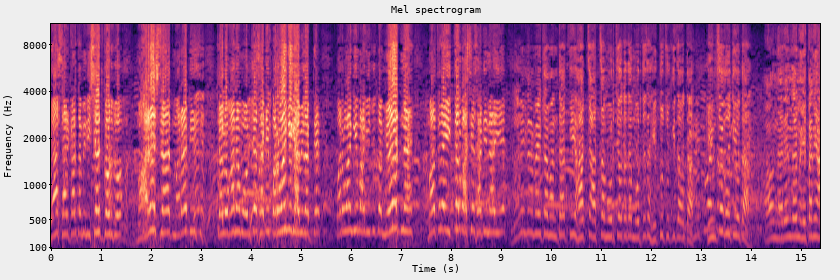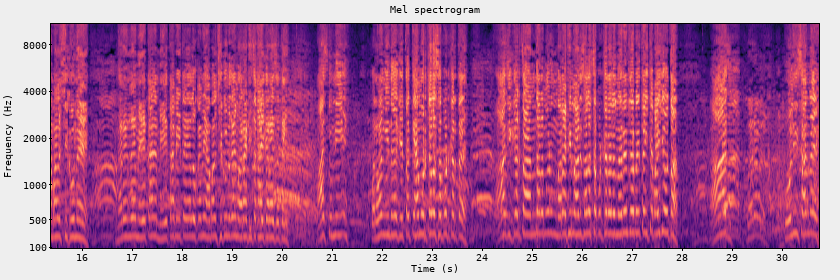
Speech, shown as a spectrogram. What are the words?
या सरकारचा मी निषेध करतो. महाराष्ट्रात मराठीच्या लोकांना मोर्चासाठी परवानगी घ्यावी लागते. परवानगी मागितली तर मिळत नाही. मात्र इतर भाषेसाठी नाहीये. नरेंद्र मेहता म्हणतात की हातचा आजचा मोर्चा होता त्या मोर्चाचा हेतू चुकीचा होता. हिंसक होती होता. अहो नरेंद्र मेहतानी आम्हाला शिकवू नये. नरेंद्र मेहता मेहता मेहता या लोकांनी आम्हाला शिकवलं काय मराठीचं काय करायचं ते? आज तुम्ही परवानगी न घेता त्या मोर्चाला सपोर्ट करताय. आज इकडचा आमदार म्हणून मराठी माणसाला सपोर्ट करायला नरेंद्र मेहता इथे पाहिजे होता. आज पोलिसांनी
